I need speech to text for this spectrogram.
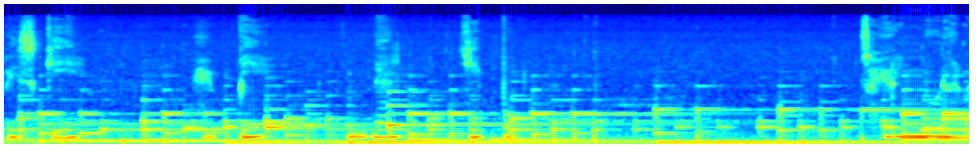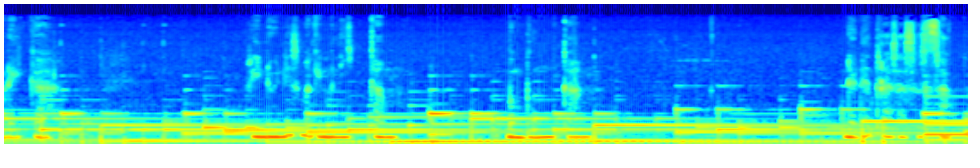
Rizky, Happy, dan Cipuk. Saya rindu dengan mereka. Rindu ini semakin menikam, membungkam. Dada terasa sesak.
